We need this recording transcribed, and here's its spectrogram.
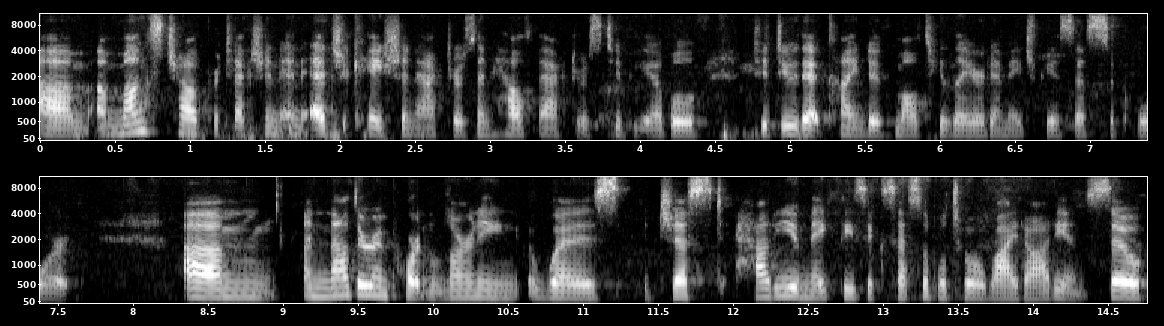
um, amongst child protection and education actors and health actors to be able to do that kind of multi-layered MHPSS support. Um, another important learning was just how do you make these accessible to a wide audience? So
